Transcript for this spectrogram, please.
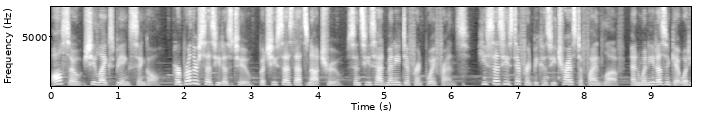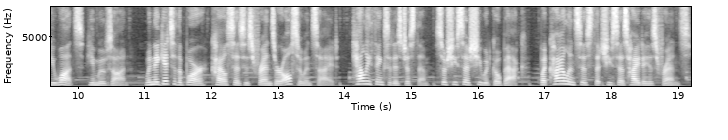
Also, she likes being single. Her brother says he does too, but she says that's not true, since he's had many different boyfriends. He says he's different because he tries to find love, and when he doesn't get what he wants, he moves on. When they get to the bar, Kyle says his friends are also inside. Callie thinks it is just them, so she says she would go back. But Kyle insists that she says hi to his friends.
